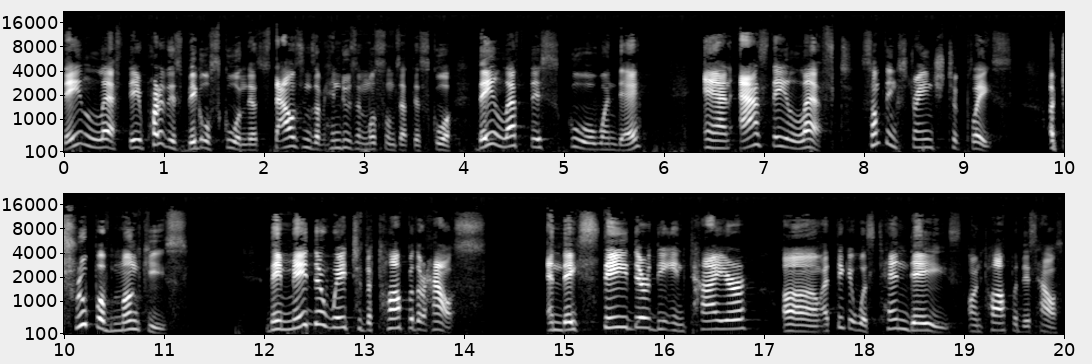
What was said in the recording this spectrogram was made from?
they left. They were part of this big old school, and there's thousands of Hindus and Muslims at this school. They left this school one day, and as they left, something strange took place. A troop of monkeys, they made their way to the top of their house, and they stayed there the entire, um, I think it was 10 days on top of this house.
